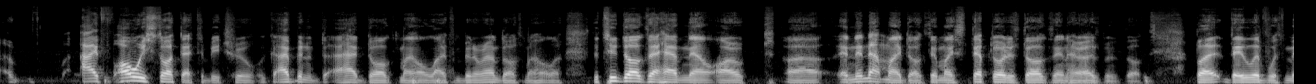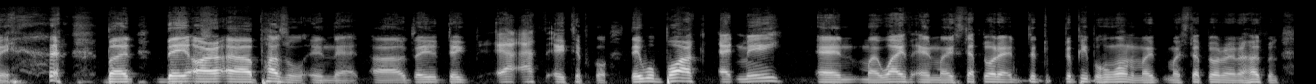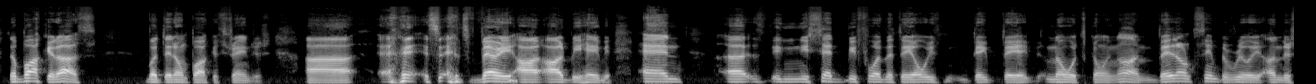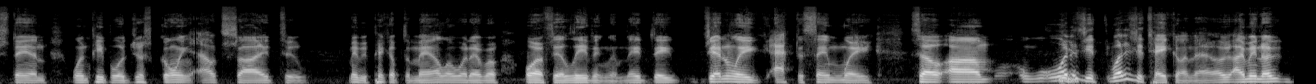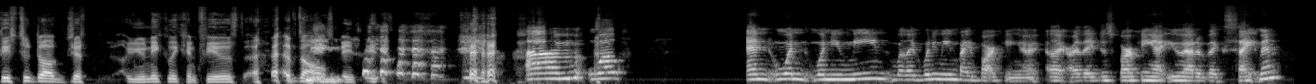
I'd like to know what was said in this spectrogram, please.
I've always thought that to be true. I've been I had dogs my whole life and been around dogs my whole life. The two dogs I have now are, uh, and they're not my dogs. They're my stepdaughter's dogs and her husband's dogs, but they live with me. but they are a puzzle in that uh, they they act atypical. They will bark at me and my wife and my stepdaughter, the, the people who own them, my, my stepdaughter and her husband, they'll bark at us but they don't bark at strangers. Uh, it's it's very odd, odd behavior, and uh, you said before that they always they they know what's going on. They don't seem to really understand when people are just going outside to maybe pick up the mail or whatever, or if they're leaving them. They they generally act the same way. So, um, what is your what is your take on that? I mean, these two dogs just uniquely confused the whole species? um, well, and when when you mean well, like, what do you mean by barking? Are, are they just barking at you out of excitement?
